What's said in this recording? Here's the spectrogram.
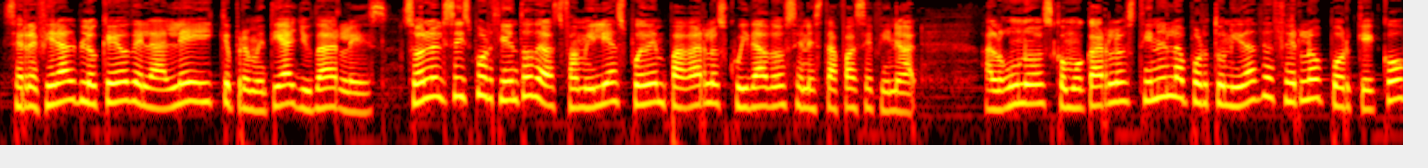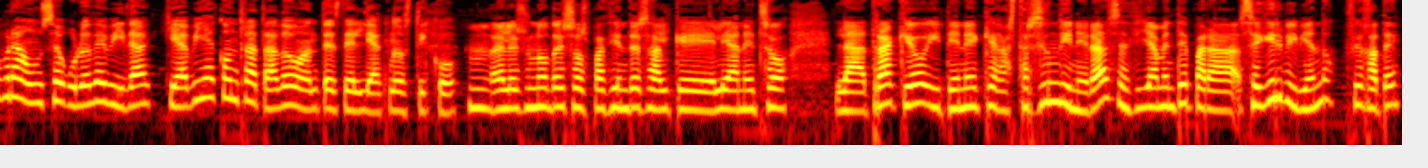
Se refiere al bloqueo de la ley que prometía ayudarles. Solo el 6% de las familias pueden pagar los cuidados en esta fase final. Algunos, como Carlos, tienen la oportunidad de hacerlo porque cobra un seguro de vida que había contratado antes del diagnóstico. Mm, él es uno de esos pacientes al que le han hecho la tráqueo y tiene que gastarse un dineral sencillamente para seguir viviendo. Fíjate,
